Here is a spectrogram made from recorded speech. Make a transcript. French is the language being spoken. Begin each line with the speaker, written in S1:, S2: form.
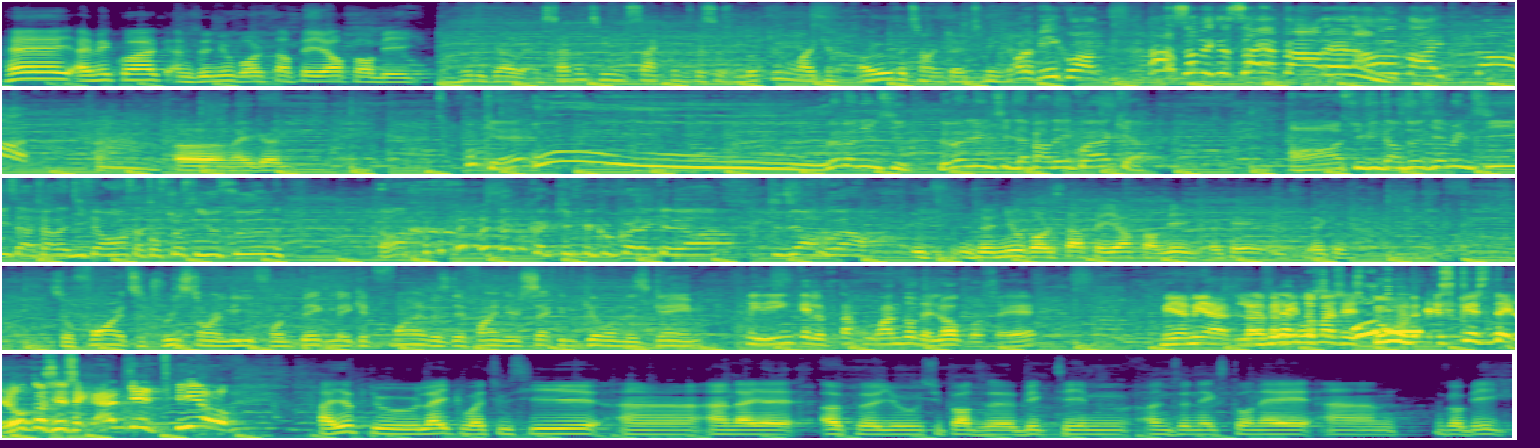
S1: Hey, I'm Equac. I'm the new Brawl Star player for Big.
S2: Here we go, at 17 seconds, this is looking like an overtime game to me. Not if Equog has something to say about it! Oh my god!
S1: Oh my god.
S3: Ok. Ouh Le bon ulti. Le bon ulti de la part des Quack. Oh, suivi d'un deuxième ulti, ça va faire la différence. Attention, see you soon. Oh. Quoi qui fait coucou à la caméra, qui dit au revoir.
S1: It's the new Brawl Star player for Big, okay? It's okay.
S4: So far, it's a three-star lead for Big. Make it five as they find their second kill in this game.
S5: Nidin que lo está jugando de locos, eh. Mira, mira,
S2: mira
S5: lanzamiento
S2: cómo
S5: más
S2: se-
S5: stun. Es que es de locos ese gadget, tío.
S1: I hope you like what you see uh, and I hope uh, you support the big team on the next tourney and go big.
